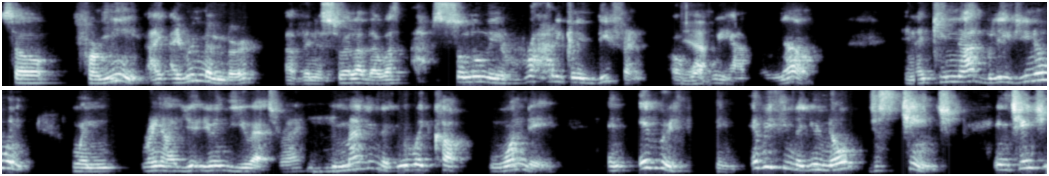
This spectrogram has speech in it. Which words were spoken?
So for me, I, I remember a Venezuela that was absolutely radically different of yeah. what we have now. And I cannot believe, you know, when when right now you, are in the US, right? Mm-hmm. Imagine that you wake up one day and everything, everything that you know just change and change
